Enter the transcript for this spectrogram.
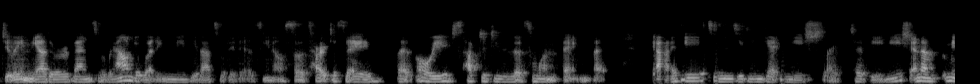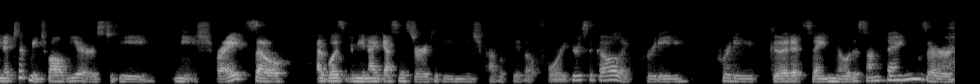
doing the other events around a wedding. Maybe that's what it is, you know. So it's hard to say that, oh, you just have to do this one thing. But yeah, I think as soon as you can get niche, like to be niche. And I, I mean, it took me 12 years to be niche, right? So I was, I mean, I guess I started to be niche probably about four years ago, like pretty pretty good at saying no to some things or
